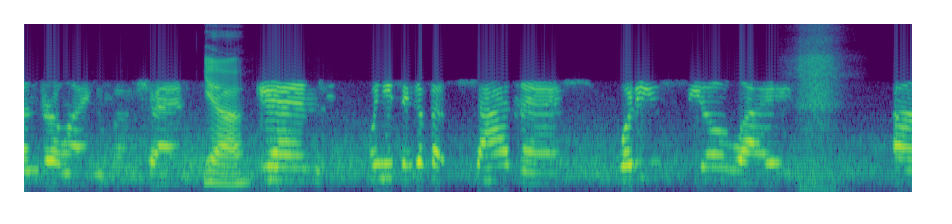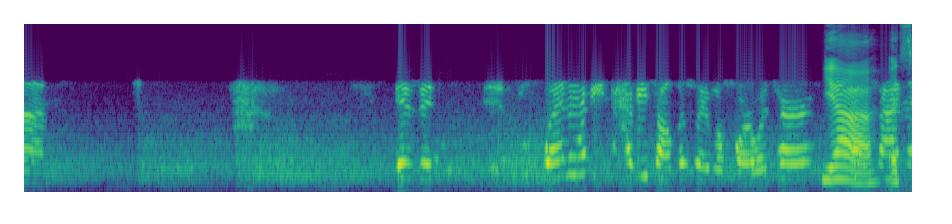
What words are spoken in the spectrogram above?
underlying emotion. Yeah. And when you think of that sadness, what do you feel like? Um, is it when have you have you felt this way before with her? Yeah. It's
